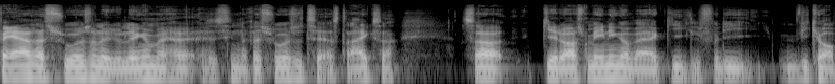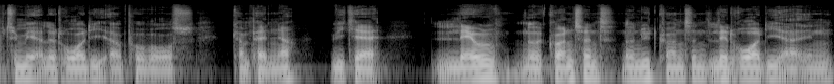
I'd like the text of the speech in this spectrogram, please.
færre ressourcer, eller jo længere man har sine ressourcer til at strække sig, så giver det også mening at være agil, fordi vi kan optimere lidt hurtigere på vores kampagner. Vi kan lave noget content, noget nyt content, lidt hurtigere end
